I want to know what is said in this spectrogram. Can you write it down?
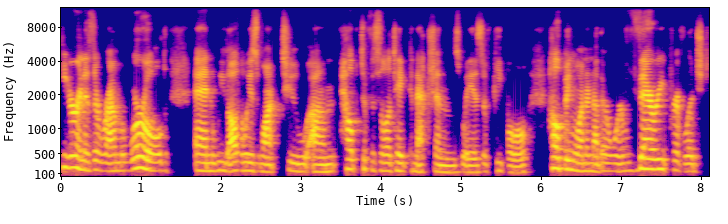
here and is around the world. And we always want to um, help to facilitate connections, ways of people helping one another. We're very privileged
